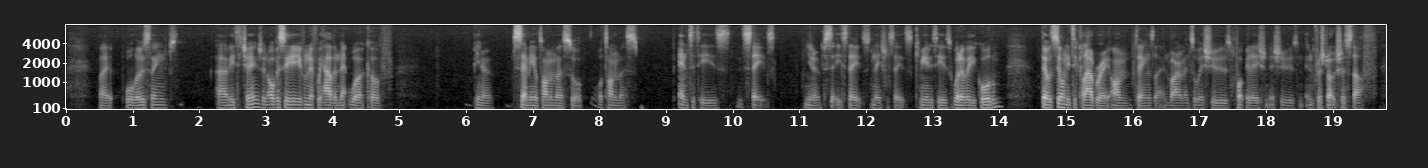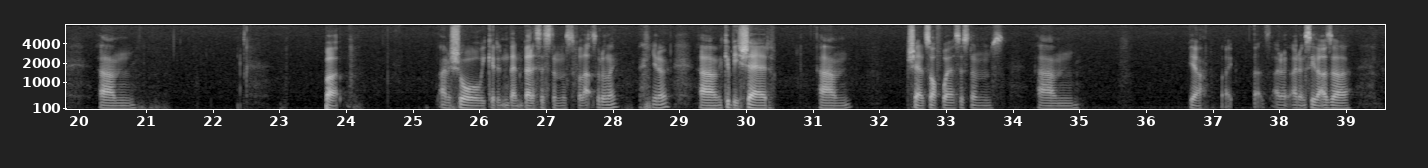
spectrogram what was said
Like all those things uh, need to change. And obviously, even if we have a network of, you know, semi-autonomous or autonomous entities, states, you know, city states, nation states, communities, whatever you call them, they would still need to collaborate on things like environmental issues, population issues, infrastructure stuff. Um, but I'm sure we could invent better systems for that sort of thing. you know, um, it could be shared, um, shared software systems. Um, yeah, like that's I don't I don't see that as a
